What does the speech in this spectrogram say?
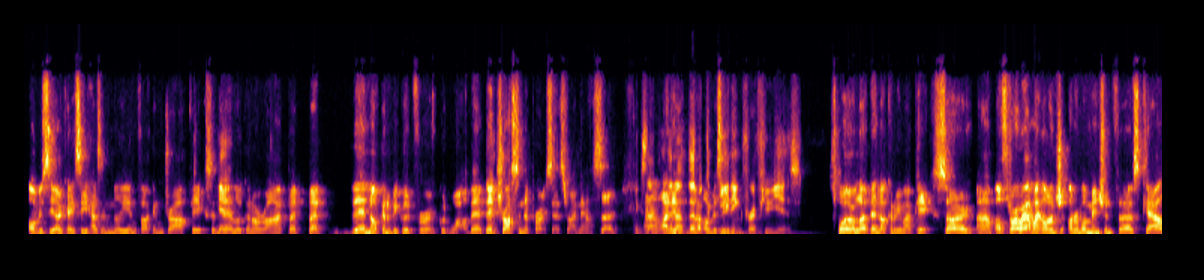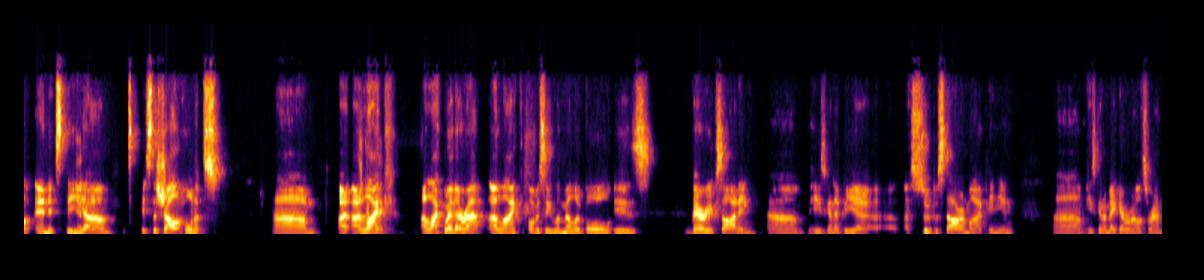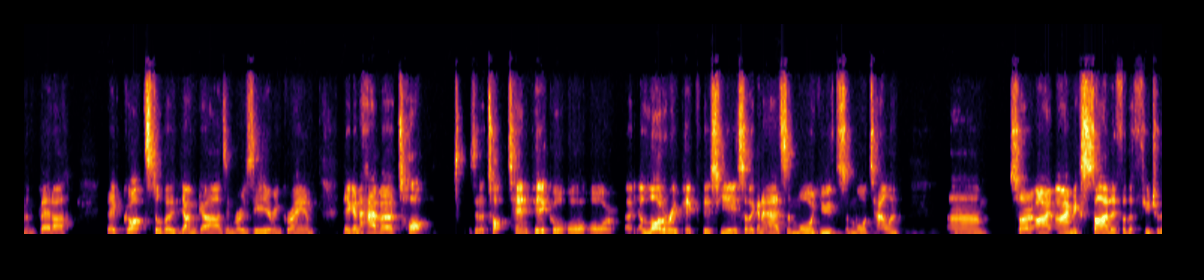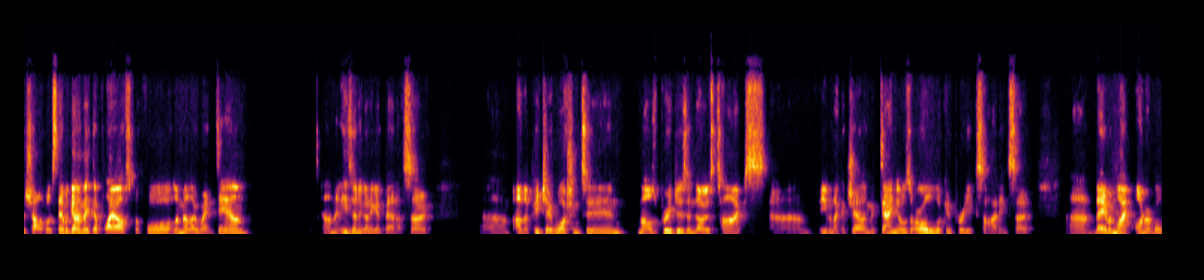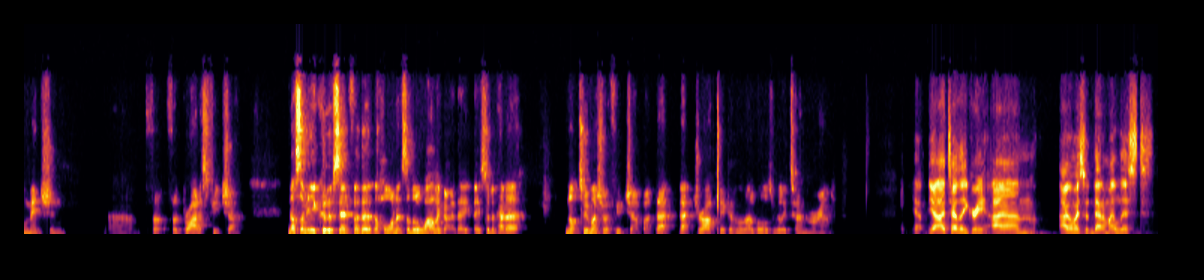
obviously OKC has a million fucking draft picks and Yeah. they're looking all right, but but they're not going to be good for a good while. They're they're trusting the process right now. So Exactly. I they're, not, they're not competing for a few years. Spoiler alert, they're not going to be my pick. So um, I'll throw out my honorable mention first, Cal, and it's the um, it's the Charlotte Hornets. Um, I, I It's a good like pick. I like where they're at. I like obviously LaMelo Ball is very exciting. Um, he's going to be a, a superstar in my opinion. Um, he's going to make everyone else around them better. They've got still the young guards in Rozier and Graham. They're going to have a top is it a top 10 pick or, or, or a lottery pick this year? So they're going to add some more youth, some more talent. Um, so I, I'm excited for the future of the Charlotte Hornets. They were going to make the playoffs before LaMelo went down, um, and he's only going to get better. So um, other PJ Washington, Miles Bridges, and those types, um, even like a Jalen McDaniels, are all looking pretty exciting. So um, they were my honorable mention um, for, for brightest future. Not something you could have said for the, the Hornets a little while ago. They, they sort of had a not too much of a future, but that that draft pick of LaMelo Ball has really turned them around. Yeah, yeah, I totally agree. I um I almost put down on my list,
